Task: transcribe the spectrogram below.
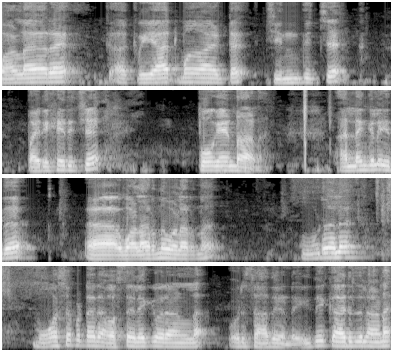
വളരെ ക്രിയാത്മകമായിട്ട് ചിന്തിച്ച് പരിഹരിച്ച് പോകേണ്ടതാണ്. അല്ലെങ്കിൽ ഇത് വളർന്ന് വളർന്ന് കൂടുതൽ മോശപ്പെട്ട ഒരു അവസ്ഥയിലേക്ക് വരാനുള്ള ഒരു സാധ്യതയുണ്ട്. ഇത് കാര്യത്തിലാണ്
